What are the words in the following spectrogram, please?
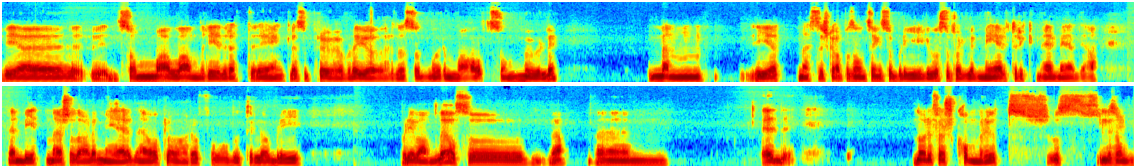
vi er, som alle andre idretter egentlig, så prøver de å gjøre det så normalt som mulig. Men i et mesterskap og sånne ting, så blir det jo selvfølgelig mer trykk, mer media, den biten der. Så da er det mer det å klare å få det til å bli, bli vanlig. Og så, ja. Um, når du først kommer ut og liksom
